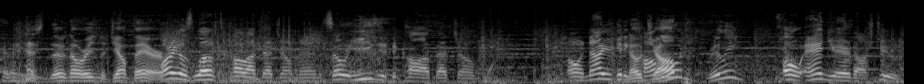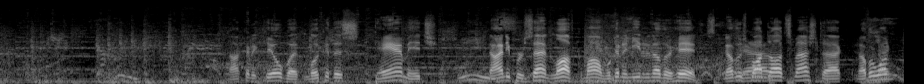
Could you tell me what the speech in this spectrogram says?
There's, there's no reason to jump there. Mario's love to call out that jump, man. It's so easy to call out that jump. Oh, now you're getting No comboed? jump? Really? Oh, and you air dodge too. Not going to kill, but look at this damage. Jeez. 90% Luff, come on, we're going to need another hit. Another Yeah. spot dodge smash attack. Another one?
